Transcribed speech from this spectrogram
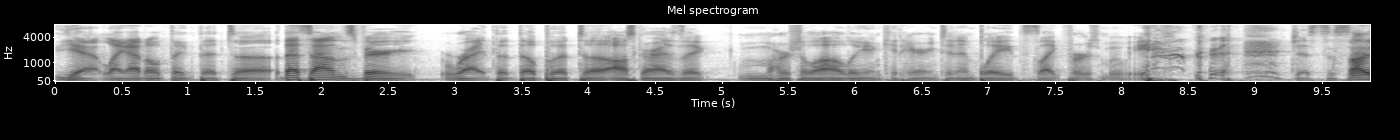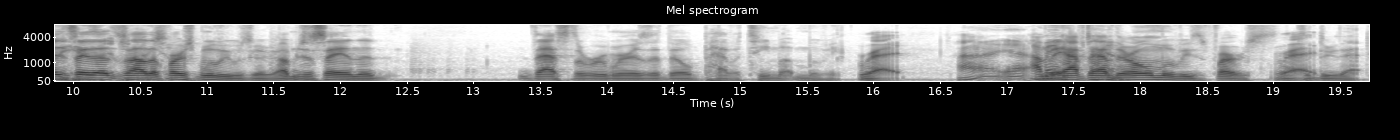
yeah, like I don't think that uh, that sounds very right that they'll put uh, Oscar Isaac, Mahershala Ali, and Kit Harington in Blade's like first movie. Just to I didn't say that's how the first movie was going. to. I'm just saying that that's the rumor is that they'll have a team up movie. Right. Uh, yeah, I mean they have to have yeah. their own movies first to do that.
